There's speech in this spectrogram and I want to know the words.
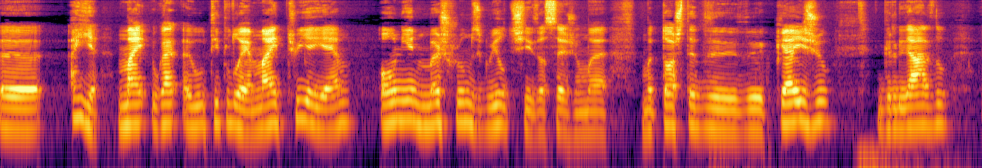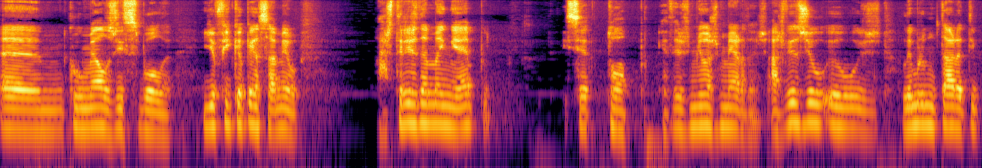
uh, aí, my, o, o, título é My 3am Onion Mushrooms Grilled Cheese, ou seja, uma, uma tosta de, de queijo grelhado, um, cogumelos e cebola. E eu fico a pensar, meu, às 3 da manhã, isso é top, é das melhores merdas. Às vezes eu, eu lembro-me de estar tipo,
